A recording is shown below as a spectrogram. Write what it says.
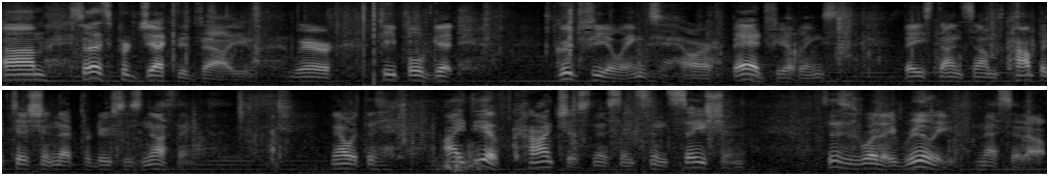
Um, so that's projected value, where people get good feelings or bad feelings based on some competition that produces nothing. Now with the idea of consciousness and sensation, this is where they really mess it up.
